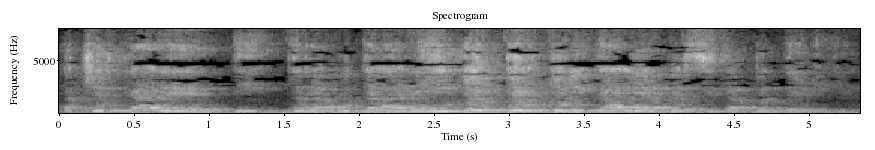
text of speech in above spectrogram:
a cercare di tramutare in opportunità le avversità pandemiche.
